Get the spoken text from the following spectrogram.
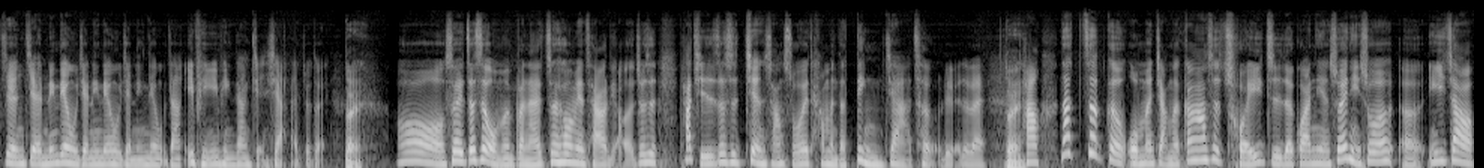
减减零点五减零点五减零点五，这样一瓶一瓶这样减下来，就对。对。哦，所以这是我们本来最后面才要聊的，就是它其实这是建商所谓他们的定价策略，对不对？对。好，那这个我们讲的刚刚是垂直的观念，所以你说呃，依照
